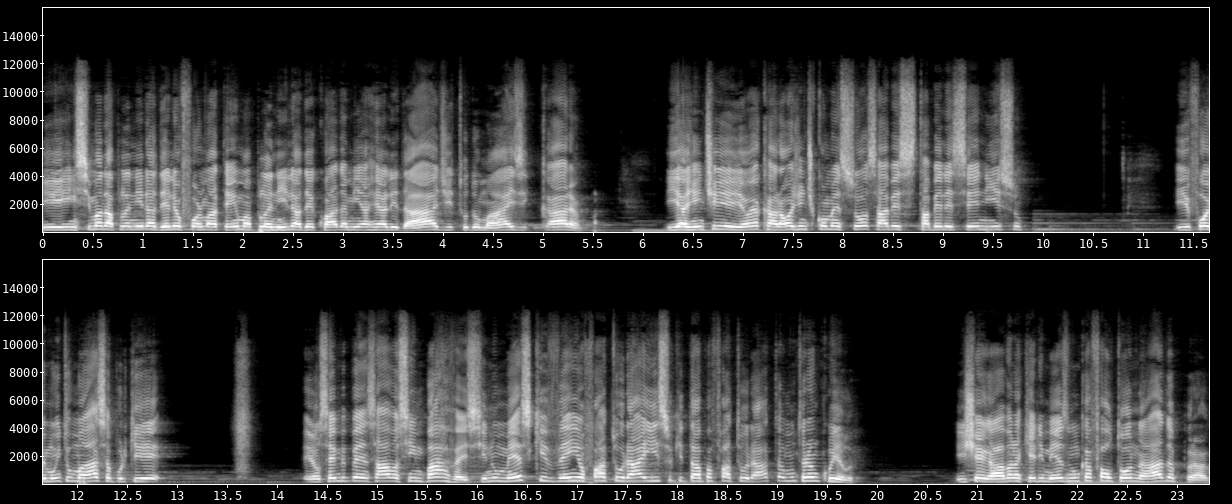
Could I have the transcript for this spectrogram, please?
E em cima da planilha dele eu formatei uma planilha adequada à minha realidade e tudo mais. E cara, e a gente, eu e a Carol, a gente começou, sabe, a se estabelecer nisso. E foi muito massa, porque eu sempre pensava assim, bah, velho, se no mês que vem eu faturar isso que tá para faturar, tamo tranquilo. E chegava naquele mês, nunca faltou nada para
